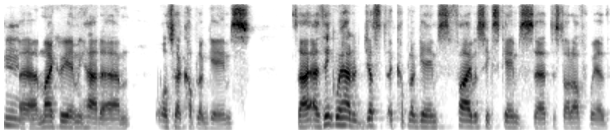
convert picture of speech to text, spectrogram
Mm. Uh, Microgaming had um, also a couple of games. So I, I, think we had just a couple of games, five or six games uh, to start off with.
